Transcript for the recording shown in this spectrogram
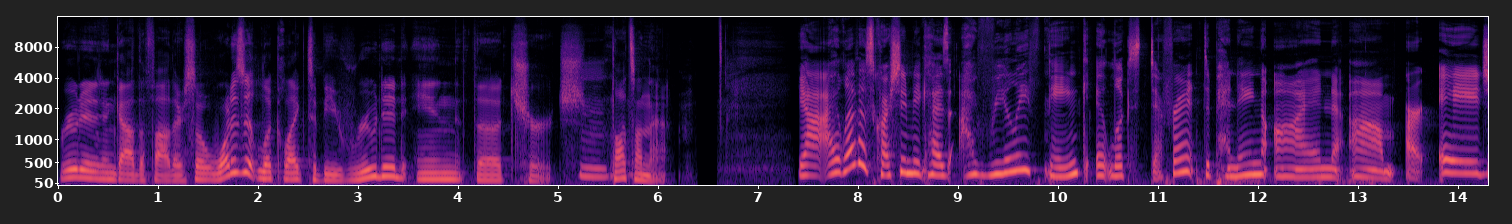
rooted in God the Father. So, what does it look like to be rooted in the church? Mm. Thoughts on that? Yeah, I love this question because I really think it looks different depending on um, our age,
